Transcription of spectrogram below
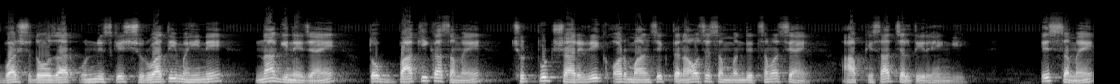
वर्ष 2019 के शुरुआती महीने ना गिने जाएँ तो बाकी का समय छुटपुट शारीरिक और मानसिक तनाव से संबंधित समस्याएँ आपके साथ चलती रहेंगी। इस समय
